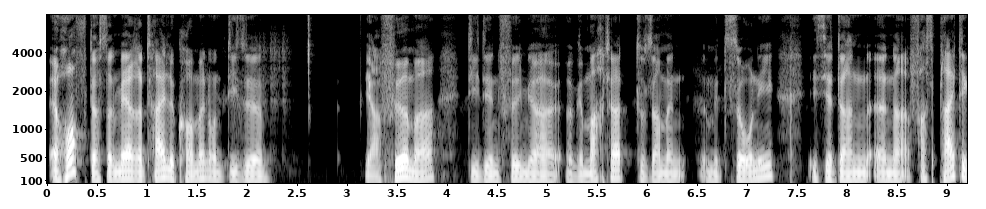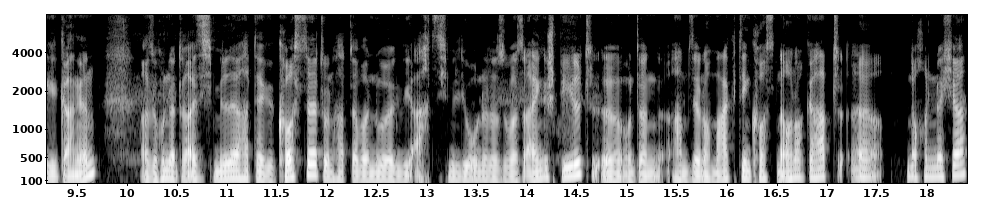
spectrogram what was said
erhofft, dass dann mehrere Teile kommen und diese ja, Firma, die den Film ja äh, gemacht hat, zusammen mit Sony, ist ja dann äh, fast pleite gegangen. Also 130 Mille hat der gekostet und hat aber nur irgendwie 80 Millionen oder sowas eingespielt. Äh, und dann haben sie ja noch Marketingkosten auch noch gehabt, äh, noch ein Nöcher.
